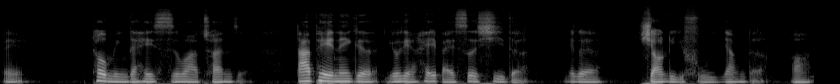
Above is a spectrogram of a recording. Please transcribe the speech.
备透明的黑丝袜穿着，搭配那个有点黑白色系的那个小礼服一样的啊，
